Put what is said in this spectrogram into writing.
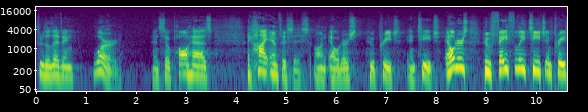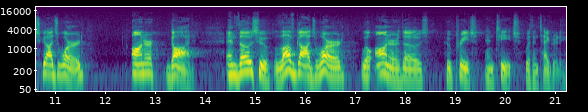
through the living word. And so Paul has a high emphasis on elders who preach and teach. Elders who faithfully teach and preach God's word honor God. And those who love God's word will honor those who preach and teach with integrity.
